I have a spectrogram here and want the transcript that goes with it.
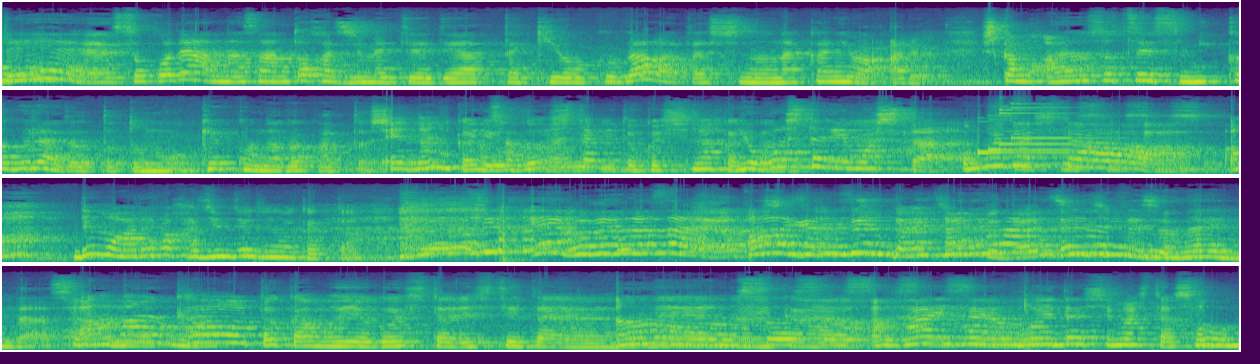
でそこでアンナさんと初めて出会った記憶が私の中にはある。しかもあれの撮影3日ぐらいだったと思う。結構長かったし。え何か汚したりとかしなかった汚したりもした。思い出した。あでもあれは初めてじゃなかった。えごめんなさい。私が全然大丈夫あれはじゃないんだ。そあの顔とかも汚したりしてたよね。うんなんか。はいはい思い出しました。そう、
